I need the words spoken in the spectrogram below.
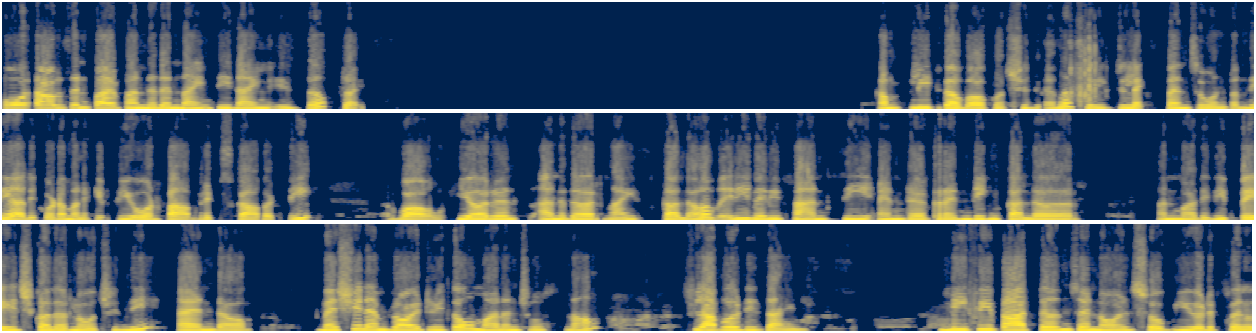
four thousand five hundred and ninety nine is the price కంప్లీట్గా వర్క్ వచ్చింది కదా సో ఎక్స్పెన్సివ్ ఉంటుంది. అది కూడా మనకి ప్యూర్ ఫ్యాబ్రిక్స్ కాబట్టి. Wow here is another nice colour very very fancy and trending colour అనమాట ఇది. పేజ్ కలర్లో వచ్చింది. అండ్ మెషిన్ ఎంబ్రాయిడరీతో మనం చూస్తున్నాం. Flower designs leafy patterns and also beautiful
